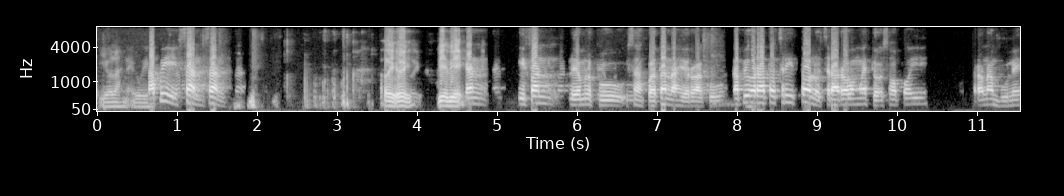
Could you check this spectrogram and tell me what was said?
yo lah nek kuwi. Tapi San, San, Oi oi, piye piye. kan Ivan ya mlebu sahabatan lah ya aku. Tapi ora tau cerita lho, cerita wong wedok sapa iki. Ora nambune.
